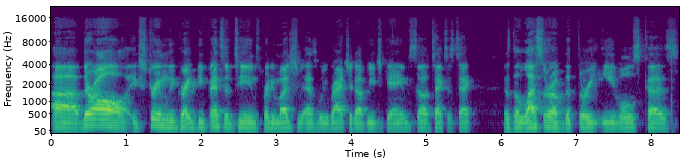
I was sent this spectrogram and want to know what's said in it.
Uh, they're all extremely great defensive teams, pretty much as we ratchet up each game. So Texas Tech is the lesser of the three evils because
